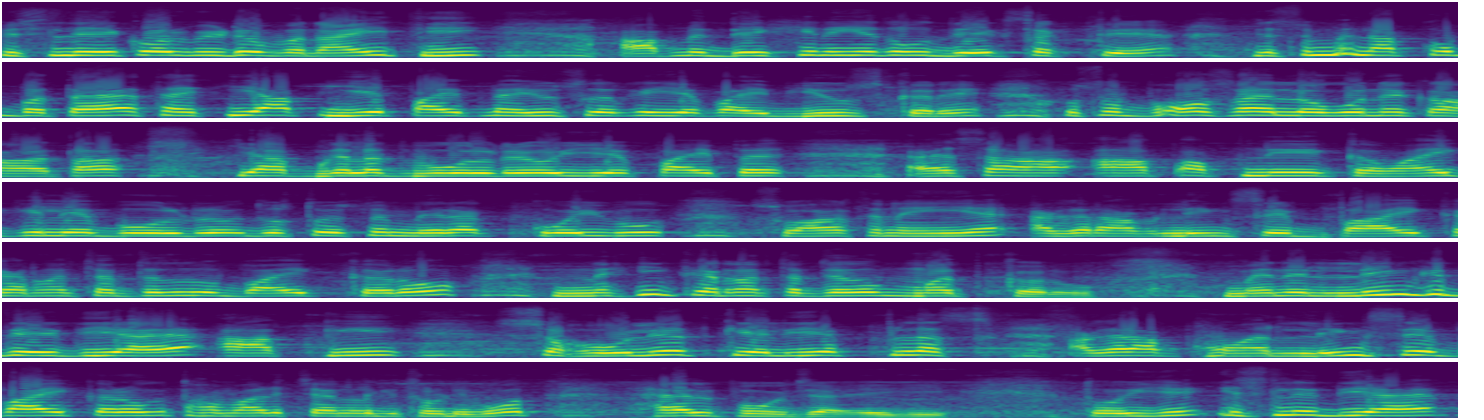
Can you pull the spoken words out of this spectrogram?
पिछले एक और वीडियो बनाई थी, आपने देखी नहीं है तो वो देख सकते हैं, जिसमें मैंने आपको बताया था कि आप ये पाइप ना यूज़ करके ये पाइप यूज़ करें। उसमें बहुत सारे लोगों ने कहा था कि आप गलत बोल रहे हो, ये पाइप ऐसा आप अपनी कमाई के लिए बोल रहे हो। दोस्तों, इसमें मेरा कोई वो स्वार्थ नहीं है। अगर आप लिंक से बाई करना चाहते हो तो बाई करो, नहीं करना चाहते तो मत करो। मैंने लिंक दे दिया है आपकी सहूलियत के लिए। प्लस अगर आप हमारे लिंक से बाई करोगे तो हमारे चैनल की थोड़ी बहुत हेल्प हो जाएगी। तो ये इसलिए दिया है।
